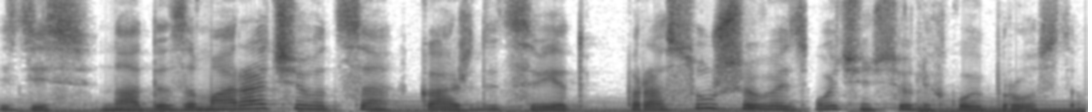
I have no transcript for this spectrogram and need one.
здесь надо заморачиваться. Каждый цвет цвет просушивать. Очень все легко и просто.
